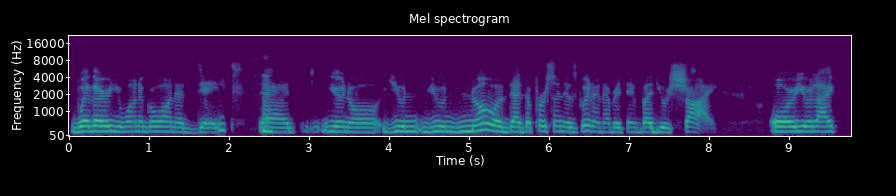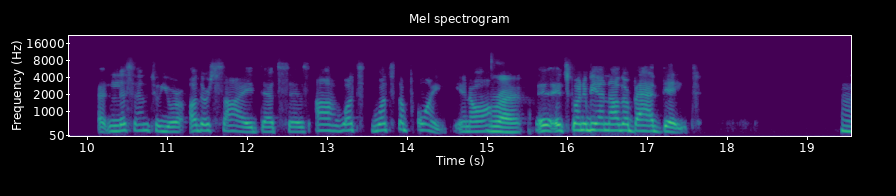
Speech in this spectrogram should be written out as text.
Whether you want to go on a date hmm. that you know you you know that the person is good and everything, but you're shy, or you're like uh, listen to your other side that says ah what's what's the point you know right it's going to be another bad date hmm.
